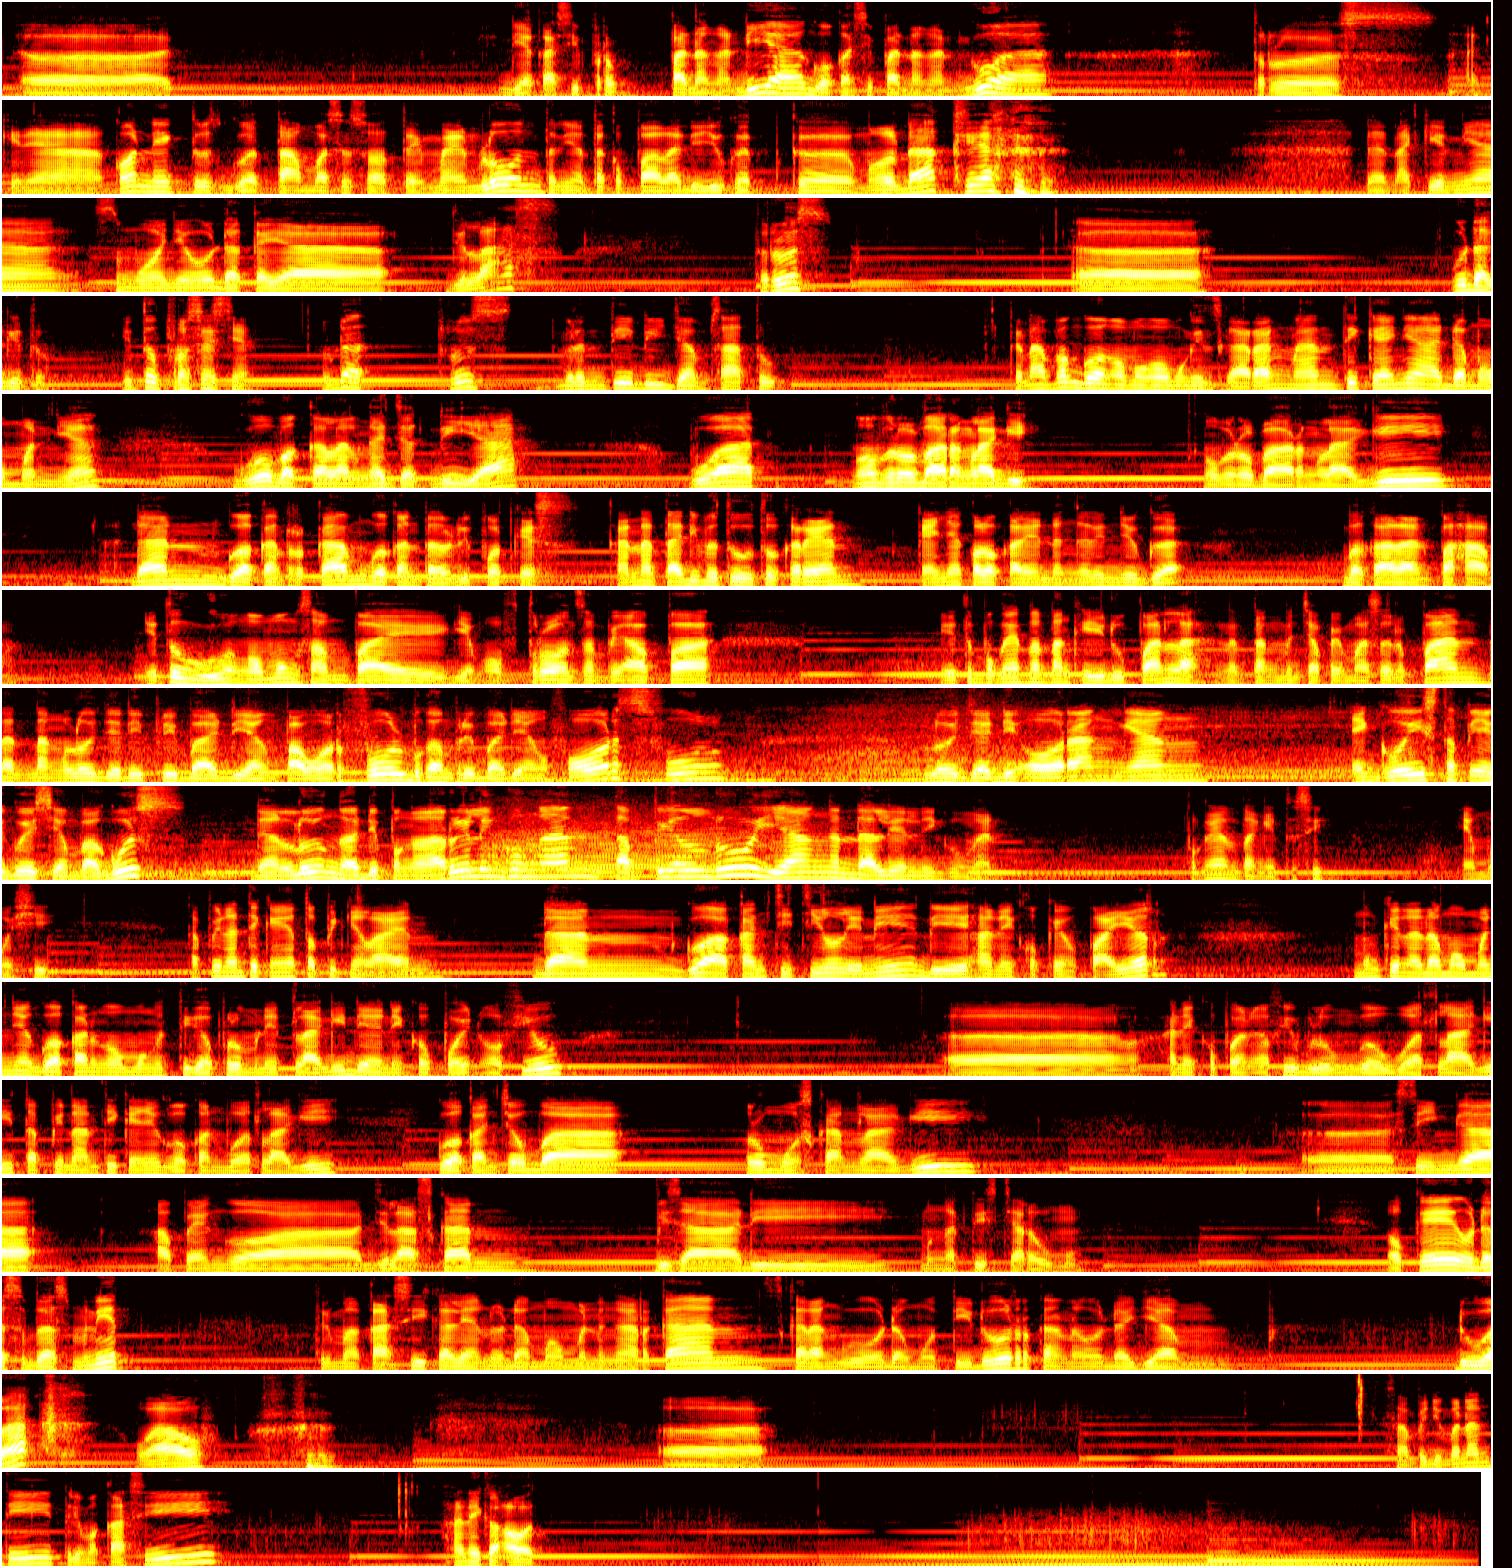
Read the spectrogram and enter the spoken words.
uh, dia kasih pandangan dia gue kasih pandangan gue terus akhirnya connect terus gue tambah sesuatu yang main blown ternyata kepala dia juga ke meledak ya. Dan akhirnya semuanya udah kayak jelas. Terus uh, udah gitu. Itu prosesnya. Udah terus berhenti di jam 1 kenapa gue ngomong-ngomongin sekarang? Nanti kayaknya ada momennya. Gue bakalan ngajak dia buat ngobrol bareng lagi ngobrol bareng lagi dan gue akan rekam gue akan taruh di podcast. Karena tadi betul-betul keren. Kayaknya kalau kalian dengerin juga bakalan paham. Itu gue ngomong sampai Game of Thrones sampai apa. Itu pokoknya tentang kehidupan lah. Tentang mencapai masa depan tentang lo jadi pribadi yang powerful bukan pribadi yang forceful. Lo jadi orang yang egois tapi egois yang bagus. Dan lo nggak dipengaruhi lingkungan tapi lo yang ngendalin lingkungan pokoknya tentang itu sih emosi. Tapi nanti kayaknya topiknya lain. Dan gue akan cicil ini di Haneko Campfire. Mungkin ada momennya gue akan ngomong 30 menit lagi di Haneko Point of View. Uh, Haneko Point of View belum gue buat lagi tapi nanti kayaknya gue akan buat lagi. Gue akan coba rumuskan lagi uh, sehingga apa yang gue jelaskan bisa dimengerti secara umum oke udah 11 menit. Terima kasih kalian udah mau mendengarkan. Sekarang gue udah mau tidur karena udah jam 2 wow. Uh, sampai jumpa nanti. Terima kasih. Haneka out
